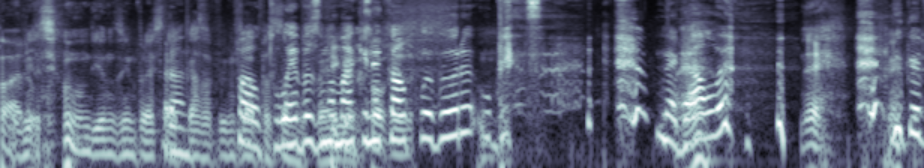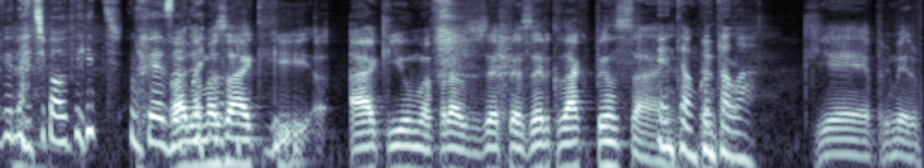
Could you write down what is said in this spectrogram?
claro. para ver se um dia nos empresta Pronto. a casa para Paulo, tu levas uma máquina calculadora, o peso na é? gala é. do Campeonato dos Palpites. Olha, mas há aqui, há aqui uma frase do José Peseiro que dá que pensar. Então, conta então. lá que é, primeiro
